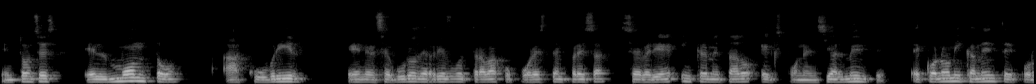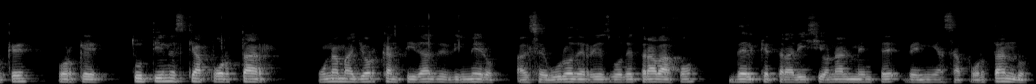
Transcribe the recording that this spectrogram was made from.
Entonces, el monto a cubrir en el seguro de riesgo de trabajo por esta empresa se vería incrementado exponencialmente. Económicamente, ¿por qué? Porque tú tienes que aportar una mayor cantidad de dinero al seguro de riesgo de trabajo del que tradicionalmente venías aportando.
